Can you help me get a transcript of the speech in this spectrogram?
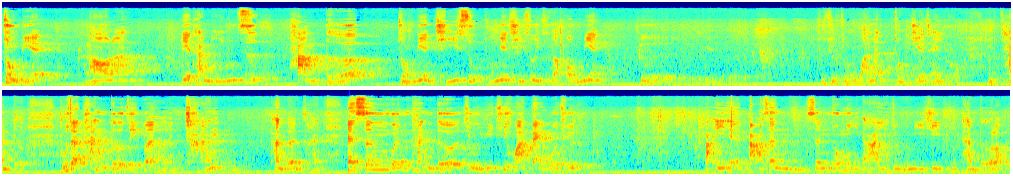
众别，然后呢列他名字、探德、总变其数，总变其数一直到后面，这个就就总完了，总结才有。那么探德。不在探德这一段很长，探德很长，但声闻探德就一句话带过去了。大一切大圣神通已达，也就那么一句就探得了。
